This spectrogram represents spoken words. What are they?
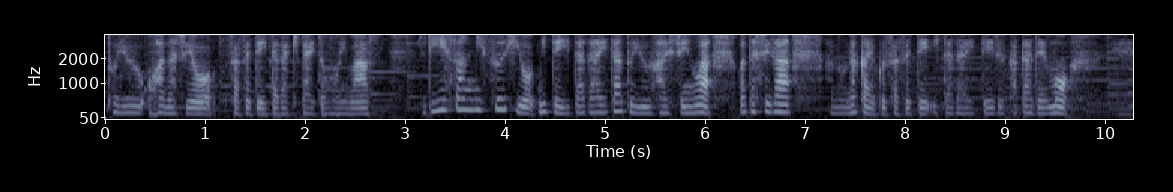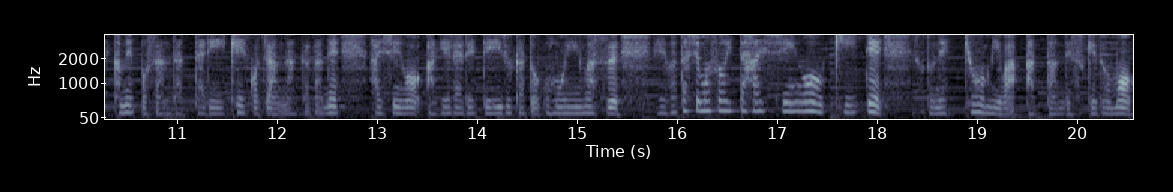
というお話をさせていただきたいと思います。ゆりえさんに数日を見ていただいたという配信は私があの仲良くさせていただいている方でも亀っぽさんだったりけいこちゃんなんかがね配信を上げられているかと思います、えー、私もそういった配信を聞いてちょっとね興味はあったんですけども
